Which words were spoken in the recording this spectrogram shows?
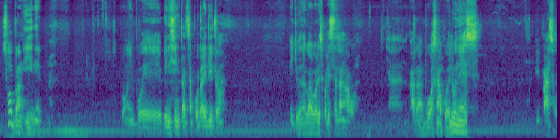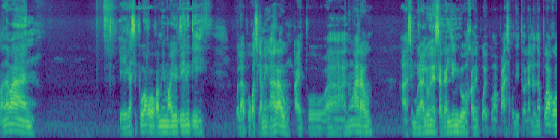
Sobrang init. Po ngayon po eh, finishing touch na po tayo dito. Medyo nagwawalis-walis na lang ako. Yan. Para bukas nga po ay lunes. Ipasok na naman. Eh, kasi po ako, kami mga utility, wala po kasi kaming araw. Kahit po ah, anong araw, ah, simula lunes hanggang linggo, kami po ay pumapasok dito. Lalo na po ako,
